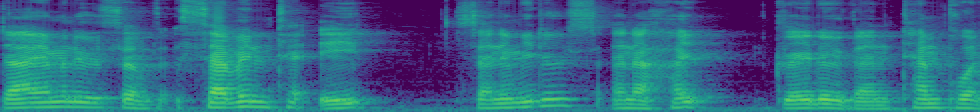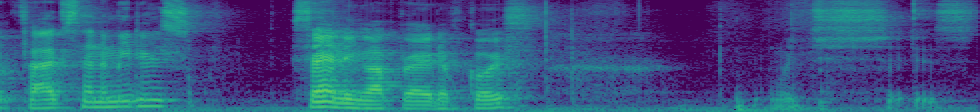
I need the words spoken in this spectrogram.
diameters of 7 to 8 centimeters and a height greater than 10.5 centimeters. Standing upright, of course, which is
